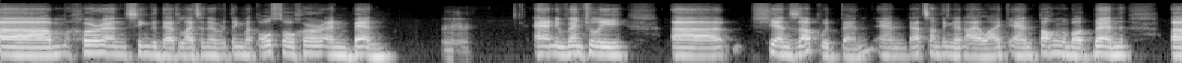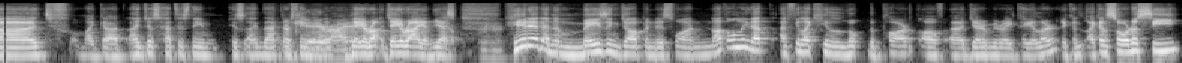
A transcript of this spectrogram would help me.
um, her and seeing the deadlights and everything, but also her and Ben. Mm-hmm. And eventually, uh, she ends up with Ben, and that's something that I like. And talking about Ben, uh, oh my God, I just had his name, his actor's Jay name, Ryan. Jay, Jay Ryan. Yes, yep. mm-hmm. he did an amazing job in this one. Not only that, I feel like he looked the part of uh, Jeremy Ray Taylor. I can I can sort of see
